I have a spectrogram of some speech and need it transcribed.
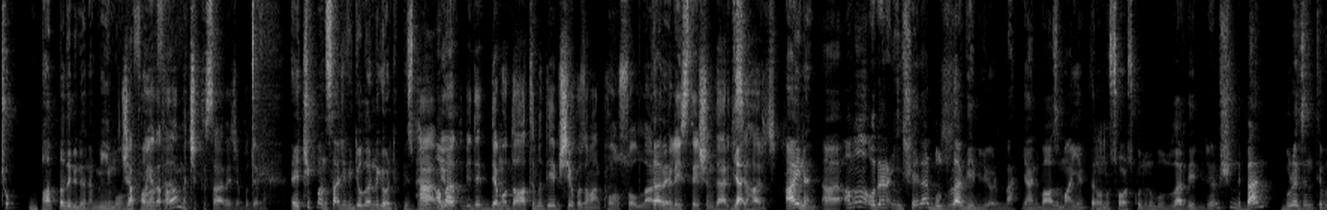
çok patladı bir dönem. Meme oldu Japonya'da falan. falan mı çıktı sadece bu demo? E, çıkmadı sadece videolarını gördük biz bunu. Ha ama bir, de demo dağıtımı diye bir şey yok o zaman konsollarda. Tabii. PlayStation dergisi Ya- hariç. Aynen ama o dönem şeyler buldular diye biliyorum ben. Yani bazı manyaklar Hı. onun source kodunu buldular diye biliyorum. Şimdi ben bu Resident Evil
